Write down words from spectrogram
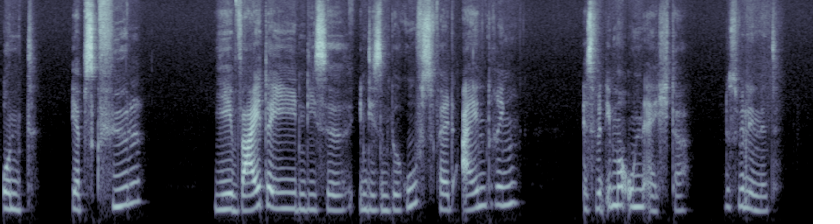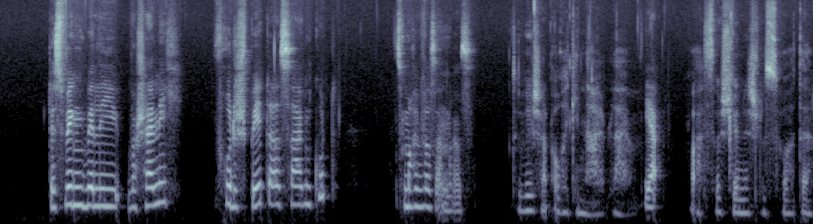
Und ich habe das Gefühl, je weiter ich in, diese, in diesem Berufsfeld eindringe, es wird immer unechter. Das will ich nicht. Deswegen will ich wahrscheinlich früher oder später sagen, gut, jetzt mache ich was anderes. Du willst schon original bleiben. Ja. Was so schöne Schlussworte.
